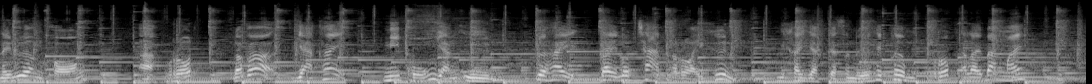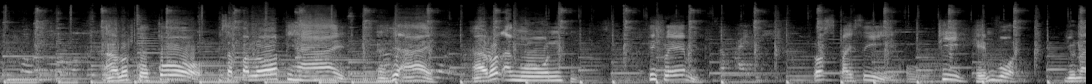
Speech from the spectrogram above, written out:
ในเรื่องของอรสแล้วก็อยากให้ มีผงอย่างอื่น เพื่อให้ได้รสชาติอร่อยขึ้น มีใครอยากจะเสนอให้เพิ่มรสอะไรบ้างไหมอ่ารสโกโก้พี่สับปะรดพี่ไฮายเอ่อพี่ไอายอ่ารสองุ่นพี่เฟรมรสสไปซี่ที่เห็นโหวตอยู่ใน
